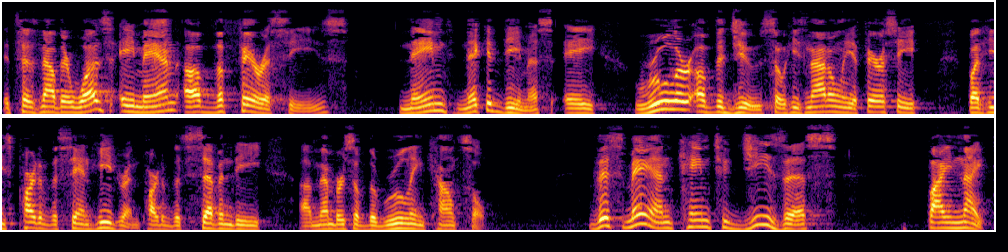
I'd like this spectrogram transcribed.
It says, Now there was a man of the Pharisees named Nicodemus, a ruler of the Jews. So he's not only a Pharisee, but he's part of the Sanhedrin, part of the 70 uh, members of the ruling council. This man came to Jesus by night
